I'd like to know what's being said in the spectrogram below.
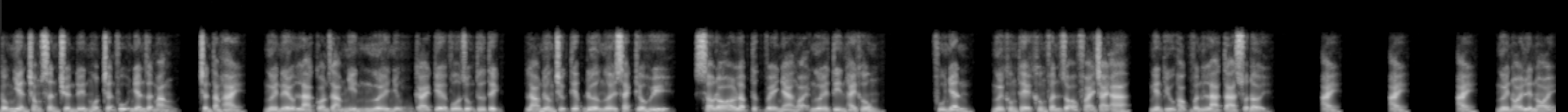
bỗng nhiên trong sân chuyển đến một trận phụ nhân giận mắng, trần tam hai, ngươi nếu là còn dám nhìn ngươi những cái kia vô dụng tư tịch, lao nương trực tiếp đưa ngươi sách tiêu hủy, sau đó lập tức về nhà ngoại ngươi tin hay không? Phu nhân, ngươi không thể không phân rõ phải trái a, nghiên cứu học vấn là ta suốt đời. Ai ai ai, ngươi nói liền nói,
